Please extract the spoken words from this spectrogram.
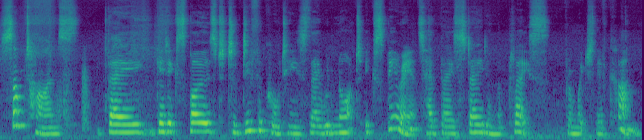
Sometimes they get exposed to difficulties they would not experience had they stayed in the place from which they've come.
